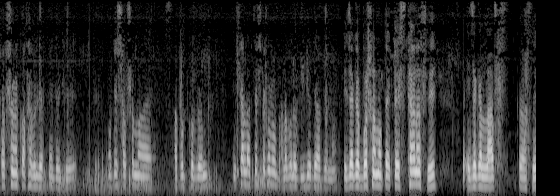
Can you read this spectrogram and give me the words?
সবসময় কথা বলি আপনাদেরকে। আমাকে সবসময় সাপোর্ট করবেন। ইনশাল্লাহ চেষ্টা করব ভালো ভালো ভিডিও দেওয়ার জন্য। এই জায়গায় বসার মতো একটা স্থান আছে এই জায়গায় লাভ আছে।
